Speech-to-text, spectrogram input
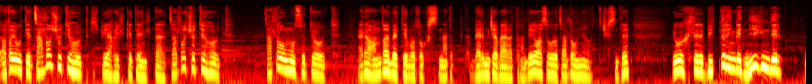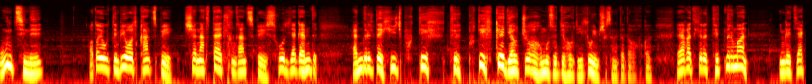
одоо юу гэдэг залуучуудын хувьд гэж би яг хэлэх гээд байна л да. Залуучуудын хувьд залуу хүмүүсүүдийн хувьд арай ондой байдсан болов гэсэн надад баримжаа байгаад байгаа юм. Би бас өөрөө залуу хүний хувьд ч гэсэн тий. Юу гэхээр бид нар ингээд нийгэмдэр үн цэнэ одоо юу гэдэг би бол ганц би. Жишээ надтай адилхан ганц би. Эсвэл яг амьд амьдралдаа хийж бүтээх тэр бүтээх гээд явж байгаа хүмүүсүүдийн хувьд илүү юм шиг санагдаад байгаа байхгүй. Ягаад тэгэхээр тэд нар маань ингээд яг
